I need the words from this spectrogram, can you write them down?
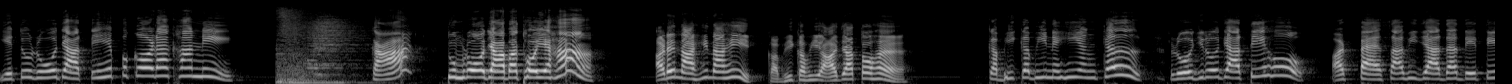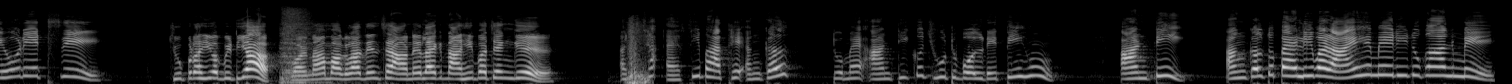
ये तो रोज आते हैं पकौड़ा खाने। का? तुम रोज आवत हो यहाँ? अरे नहीं नहीं कभी कभी आ जाते हैं। कभी कभी नहीं अंकल। रोज रोज आते हो और पैसा भी ज़्यादा देते हो रेट से। चुप रहियो बिटिया वरना हम अगला दिन से आने लायक नहीं बचेंगे। अच्छा ऐसी बात है अंकल। तो मैं आंटी को झूठ बोल देती हूँ। आंटी अंकल तो पहली बार आए हैं मेरी दुकान में।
